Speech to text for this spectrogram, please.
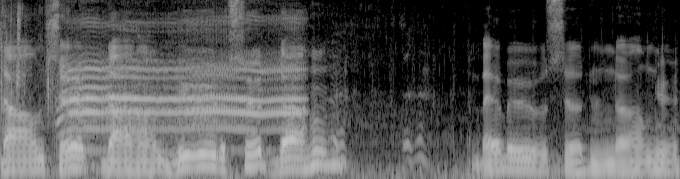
down, sit down, you to sit down. Baby, sitting down here.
